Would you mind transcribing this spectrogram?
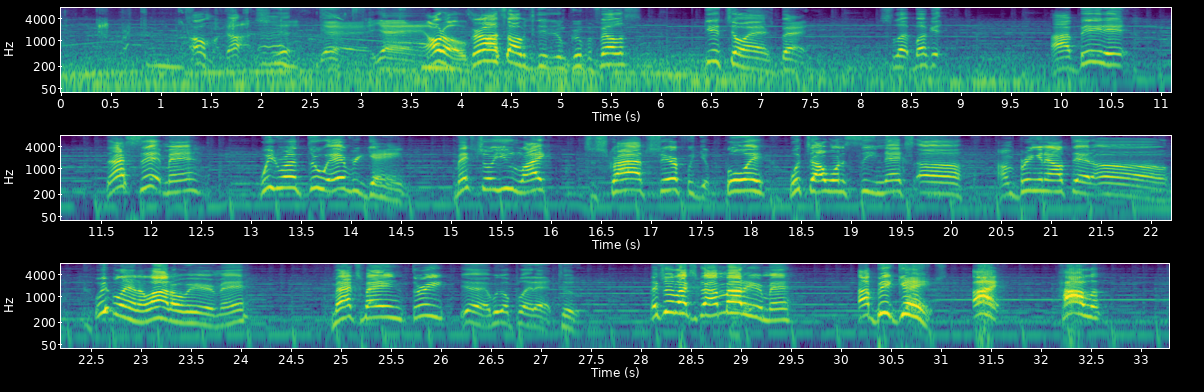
Oh my gosh. Yeah, yeah, yeah. Hold on, girl. I saw what you did to them group of fellas. Get your ass back. Slut bucket. I beat it. That's it, man. We run through every game. Make sure you like, subscribe, share for your boy. What y'all want to see next? Uh, I'm bringing out that uh, we playing a lot over here, man. Max Payne 3, yeah, we're gonna play that too. Make sure you like, subscribe. I'm out of here, man. I beat games. All right, holla.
